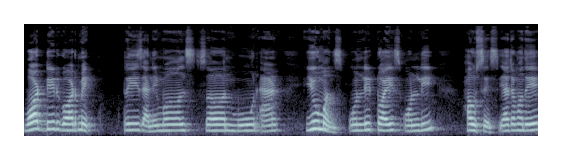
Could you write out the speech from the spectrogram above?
What did God make trees animals sun moon and humans only toys only houses याच्यामध्ये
